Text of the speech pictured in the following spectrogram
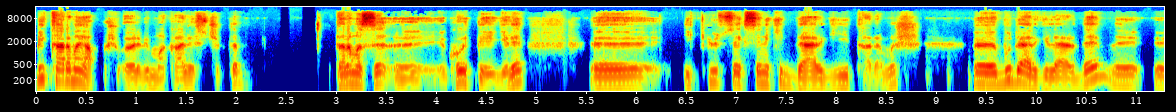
bir tarama yapmış. Öyle bir makalesi çıktı. Taraması COVID ile ilgili 282 dergiyi taramış e, bu dergilerde e, e,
